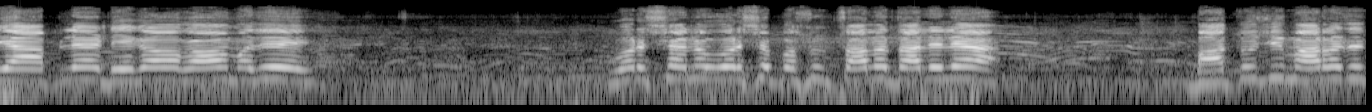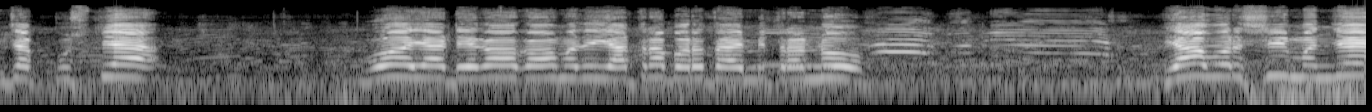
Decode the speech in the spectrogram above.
या आपल्या डेगाव गावामध्ये वर्षानुवर्षापासून चालत आलेल्या बातोजी महाराजांच्या कुस्त्या व या डेगाव गावामध्ये यात्रा भरत आहे मित्रांनो. या वर्षी म्हणजे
